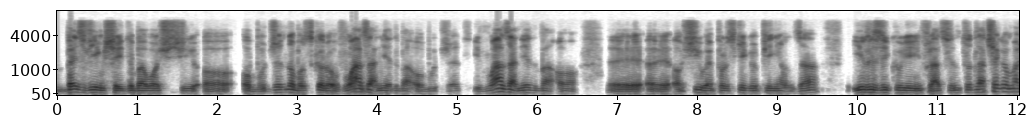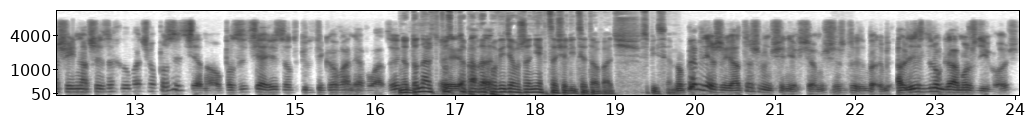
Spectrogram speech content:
bez większej dbałości o, o budżet, no bo skoro władza nie dba o budżet i władza nie dba o, e, e, o siłę polskiego pieniądza i ryzykuje inflację, no to dlaczego ma się inaczej zachować opozycja? No opozycja jest od krytykowania władzy. No Donald Tusk co prawda powiedział, że nie chce się licytować z PiSem. No pewnie, że ja też bym się nie chciał, myślę, że to jest, ale jest druga możliwość,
